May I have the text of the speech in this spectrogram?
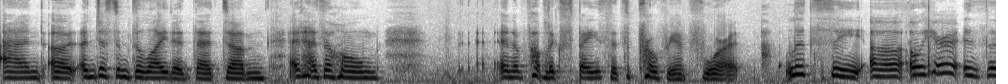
and uh, and just am delighted that um, it has a home in a public space that's appropriate for it. Let's see. Uh, oh, here is a,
